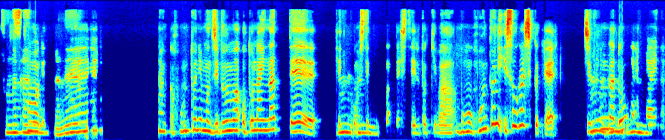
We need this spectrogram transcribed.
そんな感じですかね。なんか本当にもう自分は大人になって結婚してうんうん子育てしているときは、もう本当に忙しくて、自分がどうなりたいな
